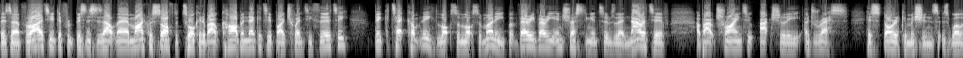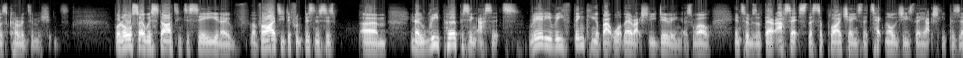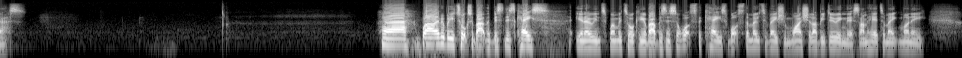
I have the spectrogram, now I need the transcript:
there's a variety of different businesses out there. Microsoft are talking about carbon negative by 2030 big tech company, lots and lots of money, but very, very interesting in terms of their narrative about trying to actually address historic emissions as well as current emissions. But also, we're starting to see, you know, a variety of different businesses, um, you know, repurposing assets, really rethinking about what they're actually doing as well in terms of their assets, their supply chains, the technologies they actually possess. Uh, well, everybody talks about the business case, you know, when we're talking about business. So, what's the case? What's the motivation? Why should I be doing this? I'm here to make money.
